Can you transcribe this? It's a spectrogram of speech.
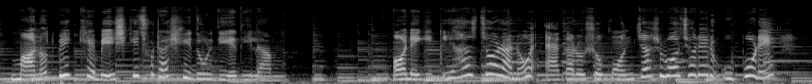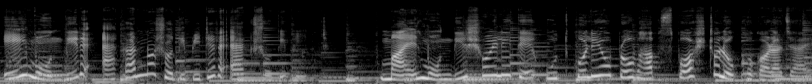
মানত বৃক্ষে বেশ কিছুটা সিঁদুর দিয়ে দিলাম। অনেক ইতিহাস জড়ানো এগারোশো পঞ্চাশ বছরের উপরে এই মন্দির একান্ন সতীপীঠের এক সতীপীঠ। মায়ের মন্দির শৈলীতে উৎকলীয় প্রভাব স্পষ্ট লক্ষ্য করা যায়।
